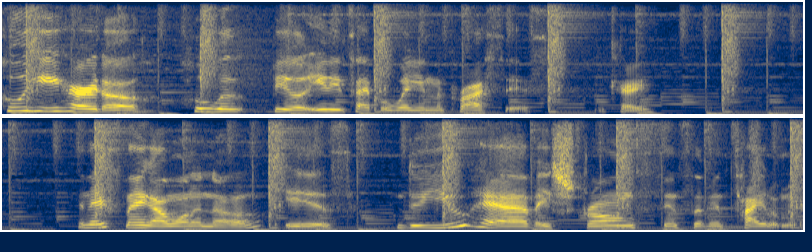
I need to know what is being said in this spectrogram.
who he heard or who would feel any type of way in the process. Okay. The next thing I want to know is do you have a strong sense of entitlement?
